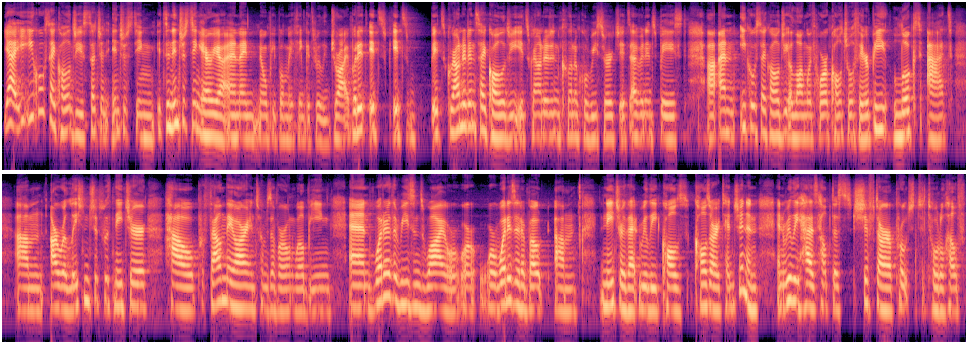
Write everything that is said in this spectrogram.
Yeah, eco psychology is such an interesting. It's an interesting area, and I know people may think it's really dry, but it, it's it's it's grounded in psychology. It's grounded in clinical research. It's evidence based, uh, and eco psychology, along with horticultural therapy, looks at um, our relationships with nature, how profound they are in terms of our own well being, and what are the reasons why, or, or, or what is it about um, nature that really calls calls our attention and, and really has helped us shift our approach to total health.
